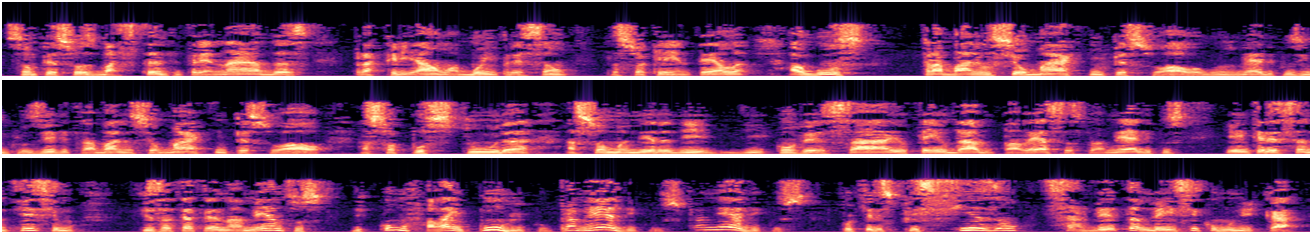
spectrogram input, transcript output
são pessoas bastante treinadas para criar uma boa impressão para sua clientela. Alguns trabalham o seu marketing pessoal, alguns médicos inclusive trabalham o seu marketing pessoal, a sua postura, a sua maneira de, de conversar. Eu tenho dado palestras para médicos e é interessantíssimo Fiz até treinamentos de como falar em público para médicos, para médicos, porque eles precisam saber também se comunicar,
